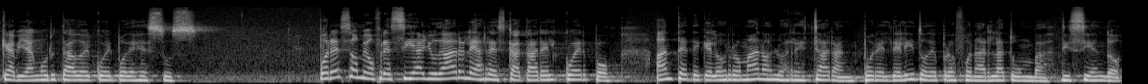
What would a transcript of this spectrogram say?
que habían hurtado el cuerpo de Jesús. Por eso me ofrecí a ayudarle a rescatar el cuerpo antes de que los romanos lo arrestaran por el delito de profanar la tumba, diciendo,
